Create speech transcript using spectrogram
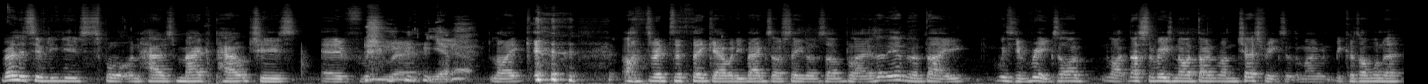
relatively new to sport and has mag pouches everywhere. Yeah. Like, I'm dread to think how many mags I've seen on some players. At the end of the day, with your rigs, I like that's the reason I don't run chess rigs at the moment because I want to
